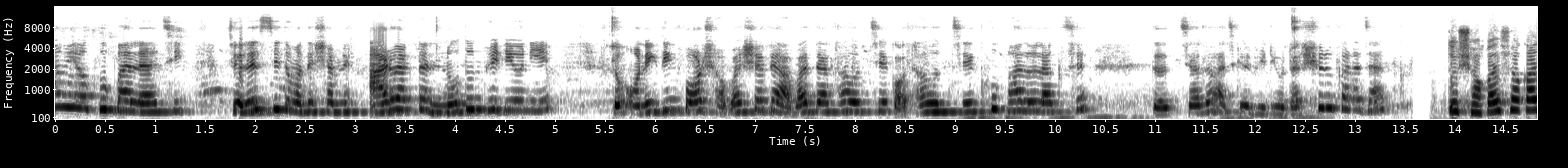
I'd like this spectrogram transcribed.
আমিও খুব ভালো আছি। চলে এসেছি তোমাদের সামনে আরও একটা নতুন ভিডিও নিয়ে। তো অনেক দিন পর সবার সাথে আবার দেখা হচ্ছে, কথা হচ্ছে, খুব ভালো লাগছে। তো চলো আজকের ভিডিওটা শুরু করা যাক। তো সকাল সকাল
